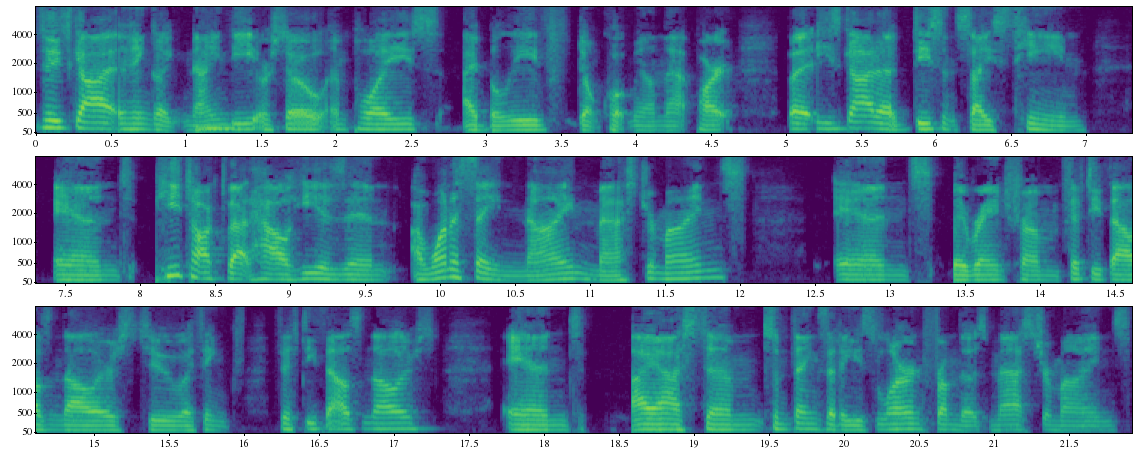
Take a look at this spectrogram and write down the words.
So he's got, I think, like 90 or so employees, I believe. Don't quote me on that part. But he's got a decent sized team. And he talked about how he is in, I want to say, nine masterminds. And they range from $50,000 to, I think, $50,000. And I asked him some things that he's learned from those masterminds.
